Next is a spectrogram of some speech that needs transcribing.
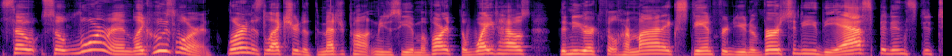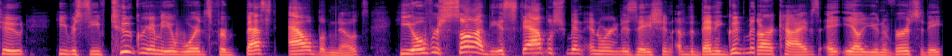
So so Loren, like who's Loren? Loren has lectured at the Metropolitan Museum of Art, the White House, the New York Philharmonic, Stanford University, the Aspen Institute. He received two Grammy Awards for Best Album Notes. He oversaw the establishment and organization of the Benny Goodman Archives at Yale University,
